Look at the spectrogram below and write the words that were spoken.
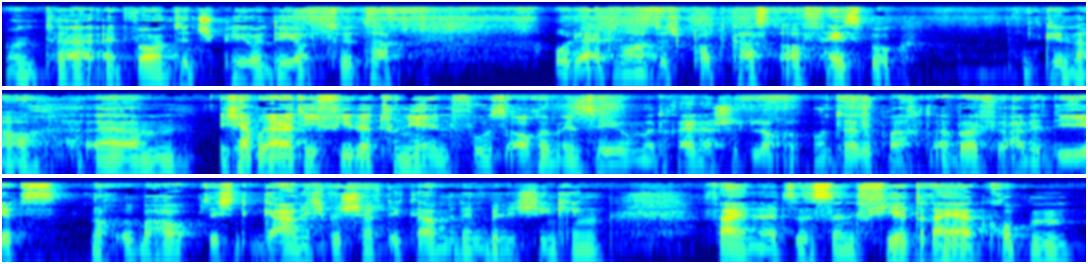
unter AdvantagePOD auf Twitter oder Advantage Podcast auf Facebook. Genau. Ähm, ich habe relativ viele Turnierinfos auch im Interview mit Rainer Schüttler untergebracht, aber für alle, die jetzt noch überhaupt sich gar nicht beschäftigt haben mit den Billie Jean King Finals, es sind vier Dreiergruppen.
